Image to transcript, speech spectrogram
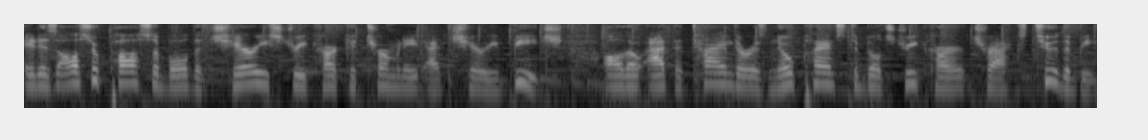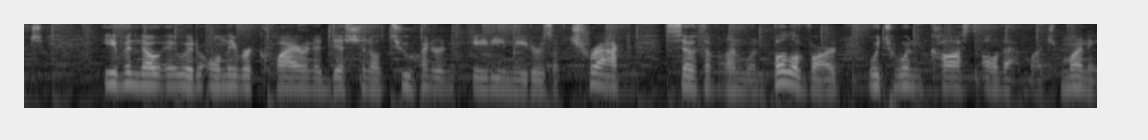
It is also possible the Cherry streetcar could terminate at Cherry Beach, although at the time there is no plans to build streetcar tracks to the beach even though it would only require an additional 280 meters of track south of Unwin Boulevard, which wouldn't cost all that much money.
